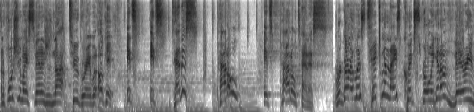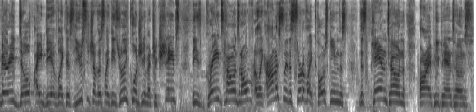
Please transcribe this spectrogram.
Unfortunately, my Spanish is not too great, but okay, it's it's tennis paddle it's paddle tennis. Regardless, taking a nice quick scroll, we get a very, very dope idea of like this usage of this, like these really cool geometric shapes, these gray tones, and all like honestly, this sort of like color scheme, this this Pantone, RIP Pantones.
